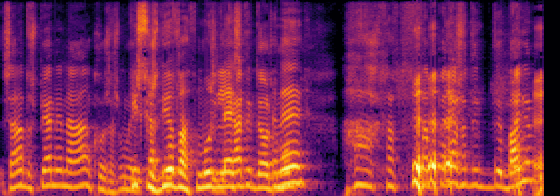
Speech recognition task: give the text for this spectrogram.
σαν να τους πιάνει ένα άγχος, ας πούμε. Και στους ειδικά- δύο βαθμούς λες. ειδικά την Dortmund. Ναι, Αχ, θα, θα περάσω την την Bayern.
